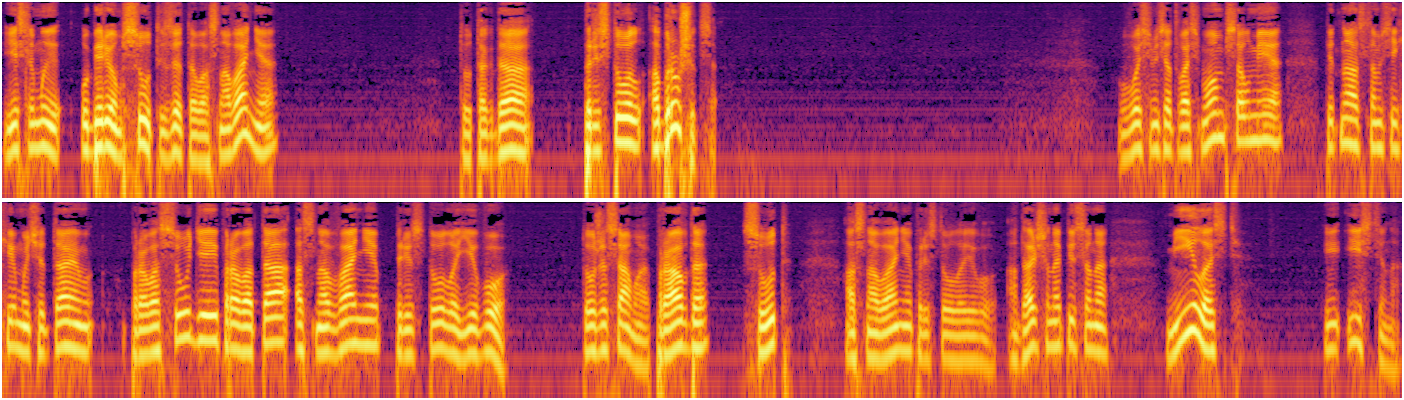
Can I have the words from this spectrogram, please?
Если мы уберем суд из этого основания, то тогда престол обрушится. В 88-м псалме, 15 стихе мы читаем «Правосудие и правота – основание престола его». То же самое. Правда, суд – основание престола его. А дальше написано «Милость и истина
